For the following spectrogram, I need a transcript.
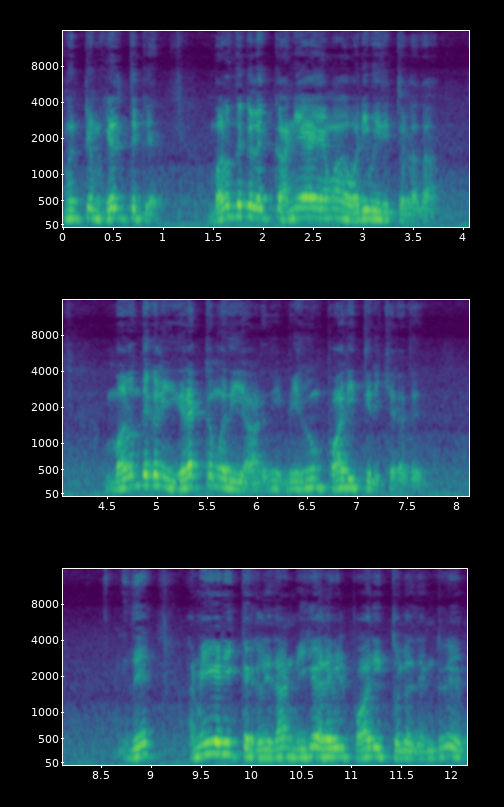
மற்றும் ஹெல்த்துக்கு மருந்துகளுக்கு அநியாயமாக வரி விதித்துள்ளதால். மருந்துகளின் இறக்குமதியானது மிகவும் பாதித்திருக்கிறது. இது அமெரிக்கர்களை தான் மிக அளவில் பாதித்துள்ளது என்று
